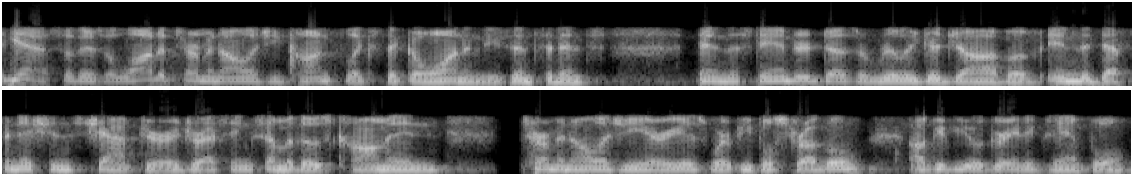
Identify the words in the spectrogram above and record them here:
Yeah, so there's a lot of terminology conflicts that go on in these incidents. And the standard does a really good job of, in the definitions chapter, addressing some of those common terminology areas where people struggle. I'll give you a great example.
